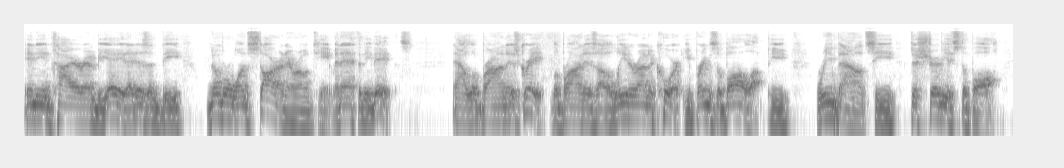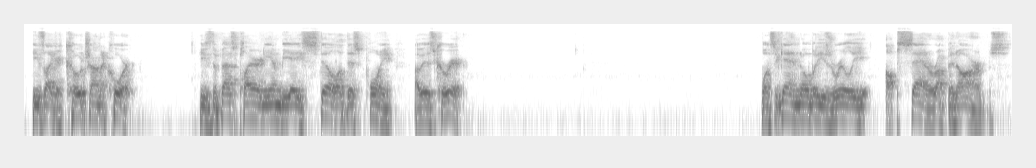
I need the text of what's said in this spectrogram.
in the entire NBA that isn't the number one star on their own team, and Anthony Davis. Now, LeBron is great. LeBron is a leader on the court. He brings the ball up. He rebounds, he distributes the ball. He's like a coach on the court. He's the best player in the NBA still at this point of his career. Once again, nobody's really upset or up in arms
